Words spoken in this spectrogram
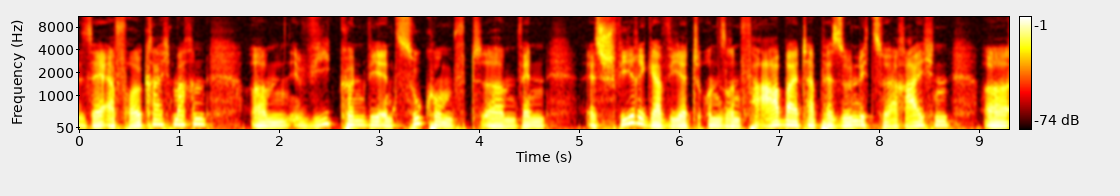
sehr erfolgreich machen. wie können wir in Zukunft, wenn es schwieriger wird, unseren Verarbeiter persönlich zu erreichen, äh,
